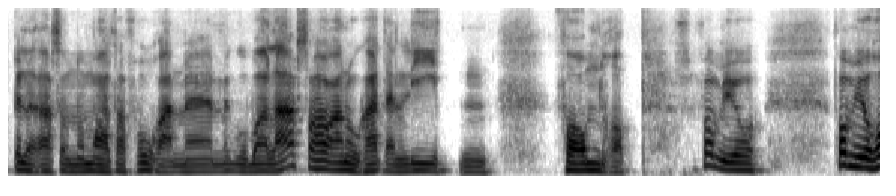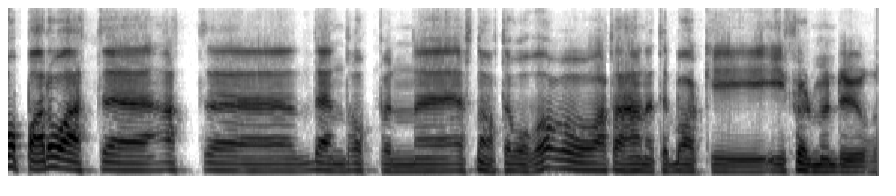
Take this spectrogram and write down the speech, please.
spillere som normalt har foran med, med gode baller, så har han òg hatt en liten formdropp. Så får vi jo, får vi jo håpe da at, eh, at uh, den droppen eh, snart er over, og at han er tilbake i, i full mundur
